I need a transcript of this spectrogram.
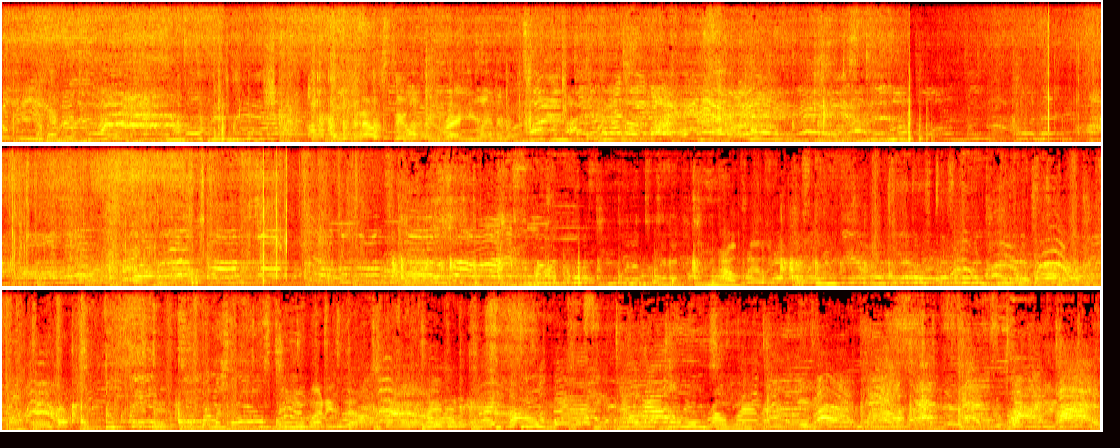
And I'll stay with you right here. I'll play with you. That? Reporting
